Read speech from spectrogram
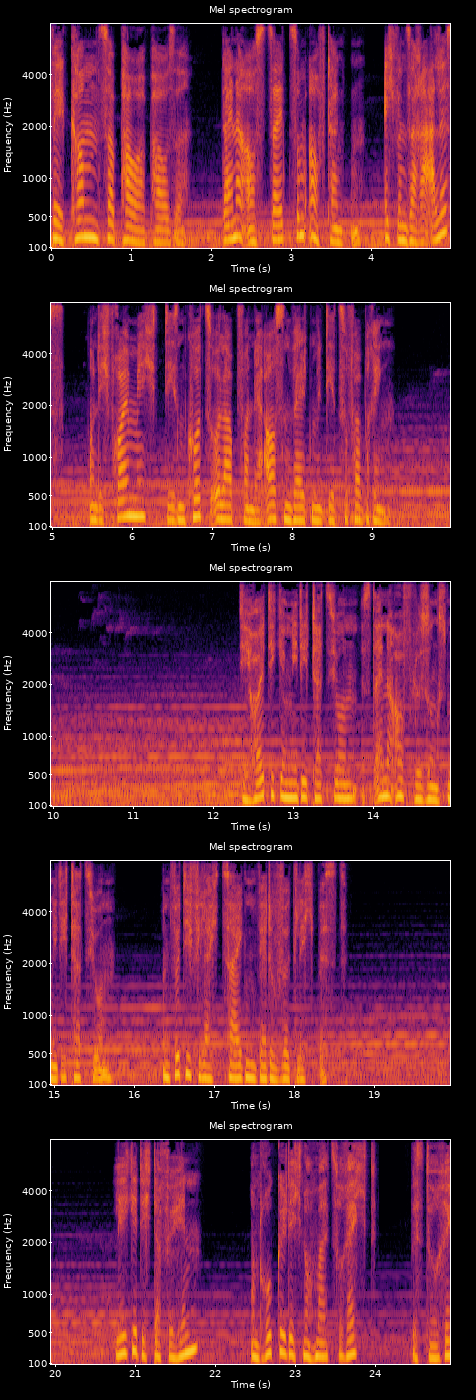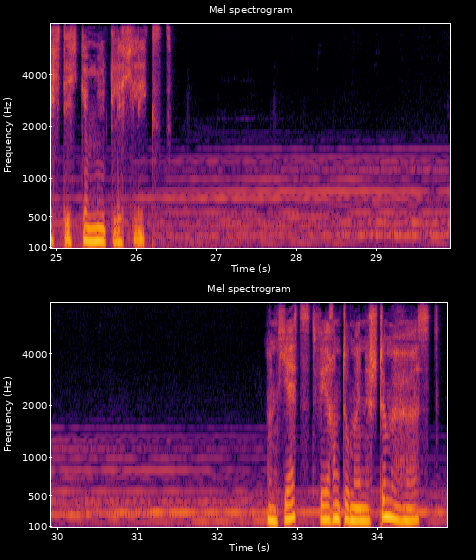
Willkommen zur Powerpause, deine Auszeit zum Auftanken. Ich bin Sarah Alles und ich freue mich, diesen Kurzurlaub von der Außenwelt mit dir zu verbringen. Die heutige Meditation ist eine Auflösungsmeditation und wird dir vielleicht zeigen, wer du wirklich bist. Lege dich dafür hin und ruckel dich nochmal zurecht, bis du richtig gemütlich liegst. Und jetzt, während du meine Stimme hörst,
